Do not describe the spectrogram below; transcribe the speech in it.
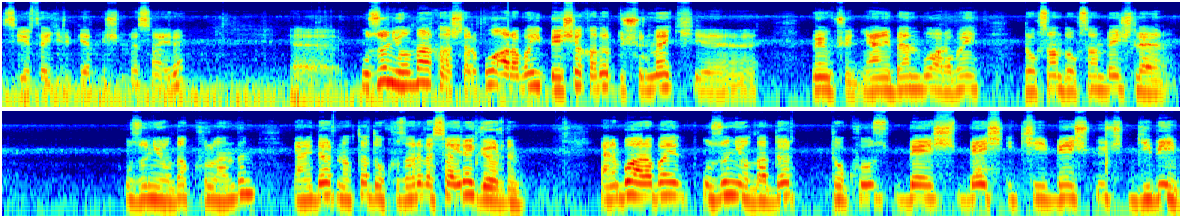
Siirt'e gidip gelmişim vesaire. E, uzun yolda arkadaşlar bu arabayı 5'e kadar düşürmek e, mümkün. Yani ben bu arabayı 90-95 ile uzun yolda kullandım. Yani 4.9'ları vesaire gördüm. Yani bu arabayı uzun yolda 4 9 5 5 2 5 3 gibi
